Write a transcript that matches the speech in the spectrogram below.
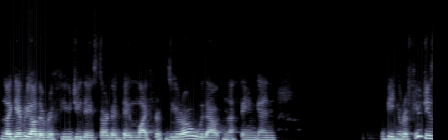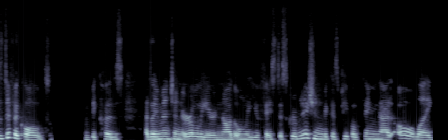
like every other refugee, they started their life from zero without nothing. And being a refugee is difficult because, as I mentioned earlier, not only you face discrimination because people think that, oh, like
